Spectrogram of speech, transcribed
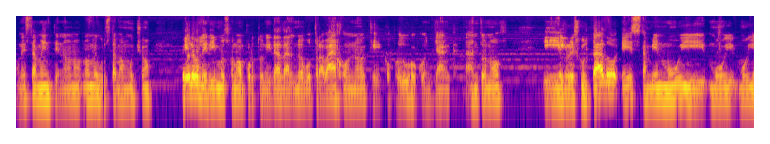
honestamente, ¿no? No, no me gustaba mucho, pero le dimos una oportunidad al nuevo trabajo, ¿no? Que coprodujo con Jank Antonov. Y el resultado es también muy, muy, muy,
